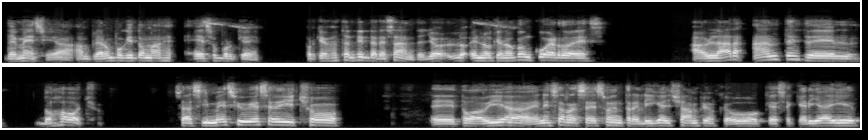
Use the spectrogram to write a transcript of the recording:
de Messi, ampliar un poquito más eso porque, porque es bastante interesante. Yo en lo que no concuerdo es hablar antes del 2 a 8. O sea, si Messi hubiese dicho eh, todavía en ese receso entre Liga y Champions que hubo, que se quería ir,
